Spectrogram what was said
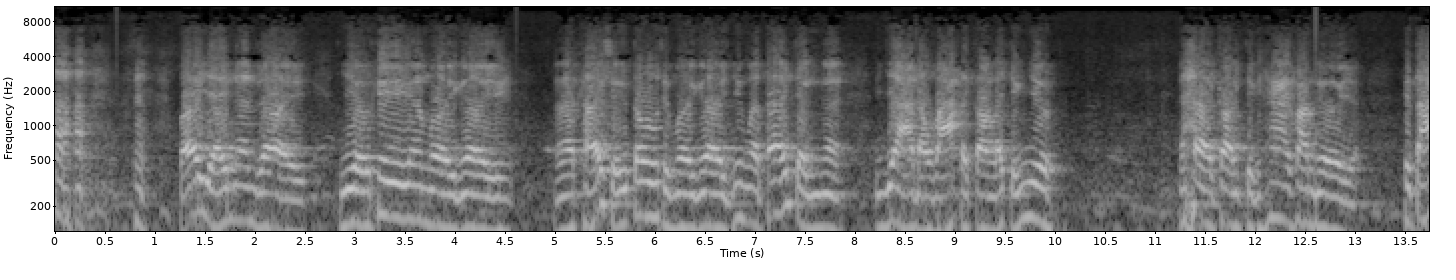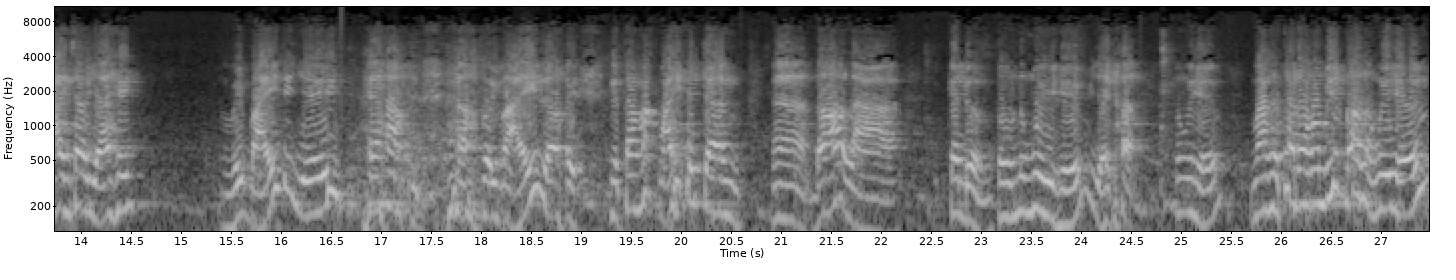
Bởi vậy nên rồi nhiều khi mười người à, khởi sự tu thì mười người nhưng mà tới chừng à, già đầu bạc thì còn lại chừng nhiêu? Còn chừng hai ba người. Thì tại sao vậy? Bị bảy cái gì? Không bị rồi. Người ta mắc bảy hết trơn. À, đó là cái đường tu nó nguy hiểm vậy đó. Nó nguy hiểm. Mà người ta đâu có biết đó là nguy hiểm.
